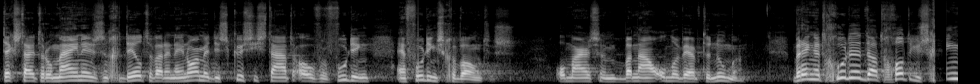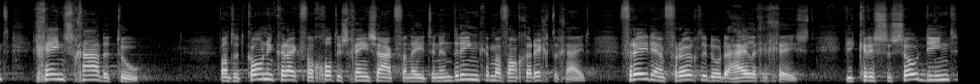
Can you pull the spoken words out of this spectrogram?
tekst uit Romeinen is een gedeelte waar een enorme discussie staat over voeding en voedingsgewoontes. Om maar eens een banaal onderwerp te noemen. Breng het goede dat God u schenkt geen schade toe. Want het koninkrijk van God is geen zaak van eten en drinken, maar van gerechtigheid. Vrede en vreugde door de Heilige Geest. Wie Christus zo dient,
